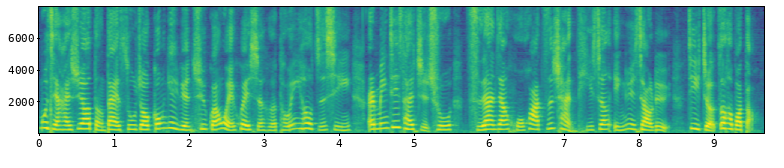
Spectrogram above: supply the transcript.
目前还需要等待苏州工业园区管委会审核同意后执行。而明基材指出，此案将活化资产，提升营运效率。记者综合报道。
